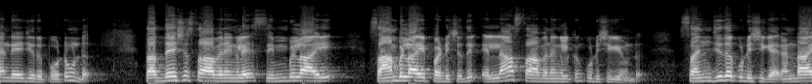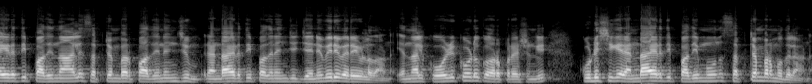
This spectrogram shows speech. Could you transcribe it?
ആൻഡ് എ ജി റിപ്പോർട്ടുമുണ്ട്. തദ്ദേശ സ്ഥാപനങ്ങളെ സിമ്പിളായി സാമ്പിളായി പഠിച്ചതിൽ എല്ലാ സ്ഥാപനങ്ങൾക്കും കുടിശ്ശികയുണ്ട്. സഞ്ചിത കുടിശ്ശിക രണ്ടായിരത്തി പതിനാല് സെപ്റ്റംബർ പതിനഞ്ചും രണ്ടായിരത്തി പതിനഞ്ച് ജനുവരി വരെയുള്ളതാണ്. എന്നാൽ കോഴിക്കോട് കോർപ്പറേഷനിൽ കുടിശ്ശിക രണ്ടായിരത്തി പതിമൂന്ന് സെപ്റ്റംബർ മുതലാണ്.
